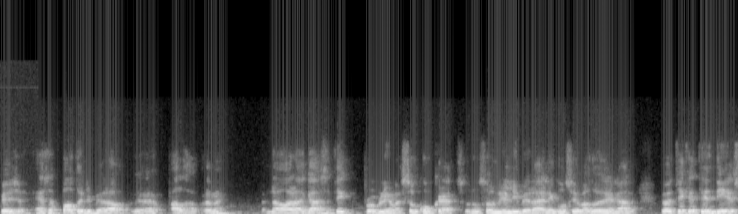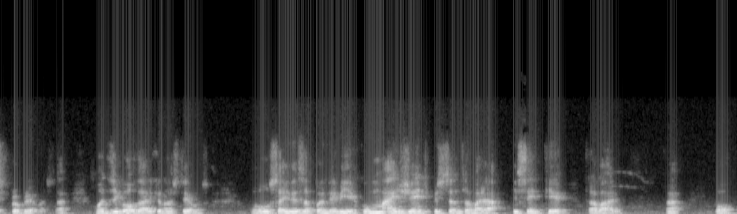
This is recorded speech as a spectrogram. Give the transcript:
Veja, essa pauta liberal é palavra, né? Na hora H você tem problemas, são concretos, não são nem liberais, nem conservadores, nem nada. Vai ter que atender esses problemas. Tá? Com a desigualdade que nós temos, vamos sair dessa pandemia com mais gente precisando trabalhar e sem ter trabalho. Tá? Bom,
